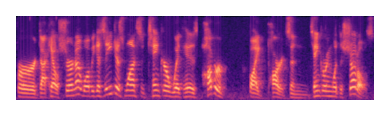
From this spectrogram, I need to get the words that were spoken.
For Dakel Sherna, well, because he just wants to tinker with his hover bike parts and tinkering with the shuttles.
